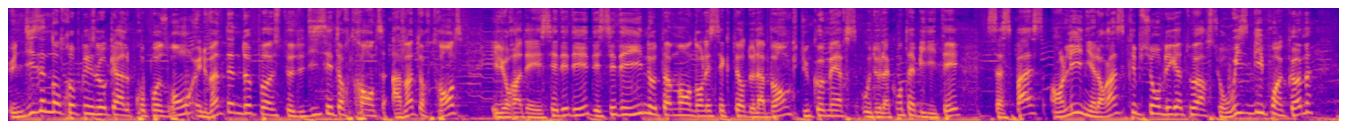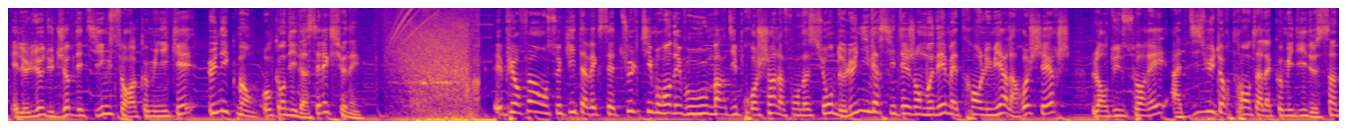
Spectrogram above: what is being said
Une dizaine d'entreprises locales proposeront une vingtaine de postes de 17h30 à 20h30. Il y aura des CDD, des CDI, notamment dans les secteurs de la banque, du commerce ou de la comptabilité. Ça se passe en ligne. Alors inscription obligatoire sur wisby.com et le lieu du job dating sera communiqué uniquement aux candidats sélectionnés. Et puis enfin, on se quitte avec cet ultime rendez-vous. Mardi prochain, la fondation de l'Université Jean Monnet mettra en lumière la recherche lors d'une soirée à 18h30 à la Comédie de saint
